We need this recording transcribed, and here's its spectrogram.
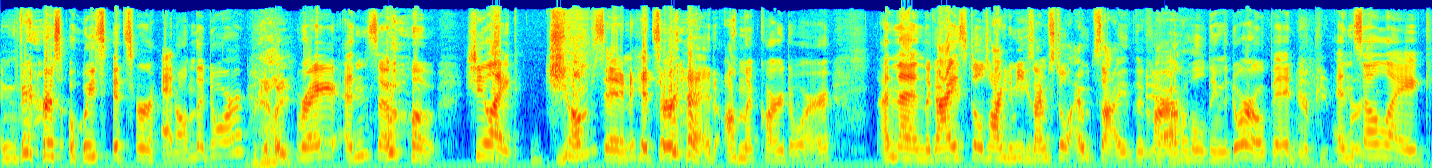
and Ferris always hits her head on the door. Really? Right? And so she like jumps in, hits her head on the car door. And then the guy is still talking to me because I'm still outside the car Yeah. holding the door open. You're people And so like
